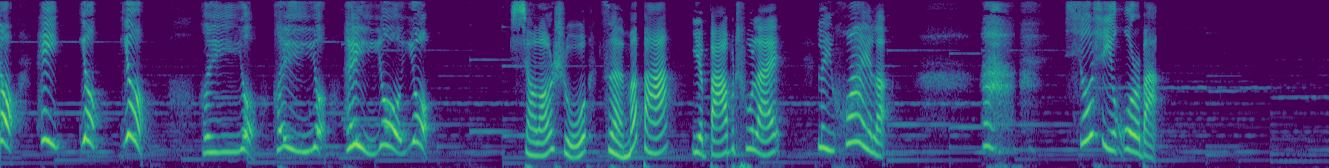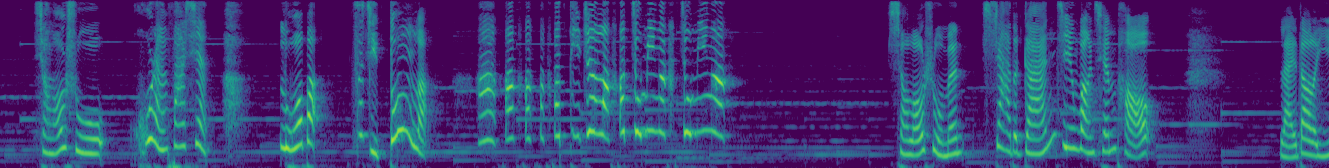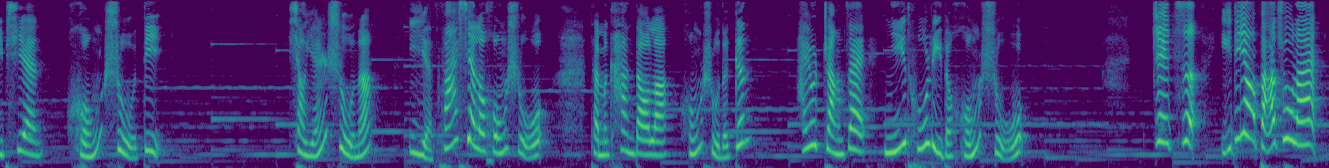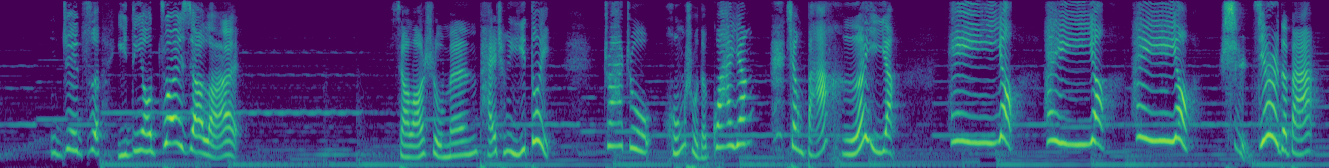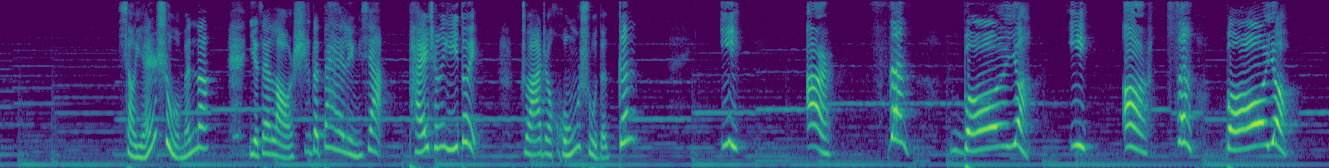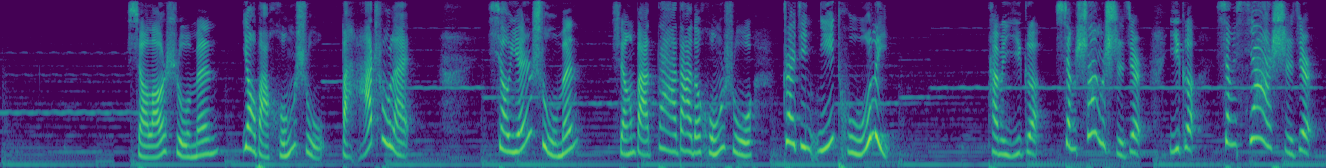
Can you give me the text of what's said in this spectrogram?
呦嘿呦呦，嘿呦嘿呦嘿呦呦。小老鼠怎么拔也拔不出来，累坏了。啊，休息一会儿吧。小老鼠忽然发现，萝卜自己动了！啊啊啊啊！地震了！啊，救命啊！救命啊！小老鼠们吓得赶紧往前跑，来到了一片红薯地。小鼹鼠呢，也发现了红薯，他们看到了红薯的根，还有长在泥土里的红薯。这次一定要拔出来，这次一定要拽下来。小老鼠们排成一队。抓住红薯的瓜秧，像拔河一样，嘿呦，嘿呦，嘿呦，使劲儿的拔。小鼹鼠们呢，也在老师的带领下排成一队，抓着红薯的根，一、二、三，拔呀！一、二、三，拔呀！小老鼠们要把红薯。拔出来！小鼹鼠们想把大大的红薯拽进泥土里。他们一个向上使劲儿，一个向下使劲儿，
